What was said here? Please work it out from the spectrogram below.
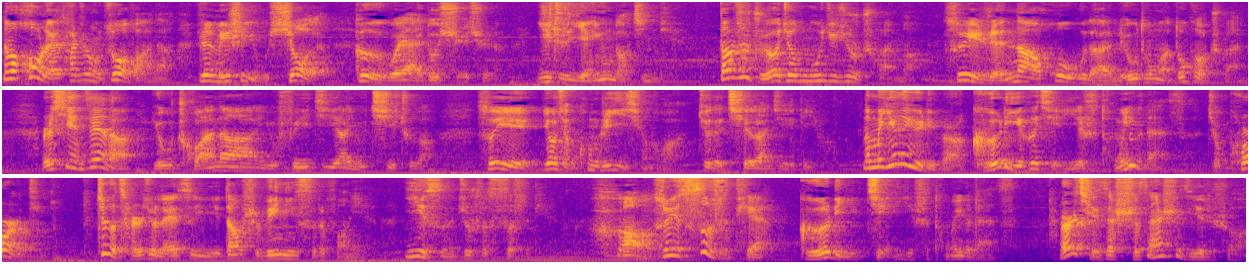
那么后来他这种做法呢，认为是有效的，各个国家也都学去了。一直沿用到今天。当时主要交通工具就是船嘛，所以人呐、货物的流通啊都靠船。而现在呢，有船呐、有飞机啊、有汽车，所以要想控制疫情的话，就得切断这些地方。那么英语里边，隔离和检疫是同一个单词，叫 quarantine。这个词儿就来自于当时威尼斯的方言，意思呢就是四十天啊。所以四十天隔离检疫是同一个单词。而且在十三世纪的时候，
